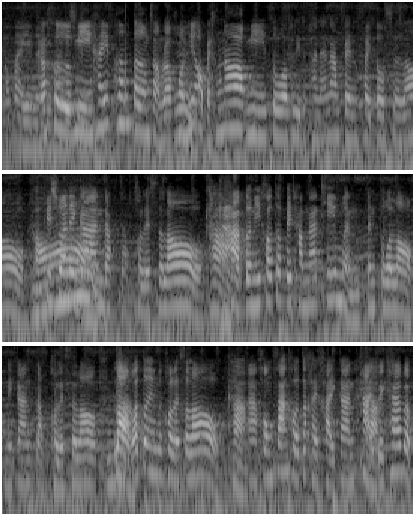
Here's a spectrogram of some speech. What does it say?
เข้าไปยังไงก็คือดีะพี่ชิง มีให้เพิ่มเติมสำหรับคนอืมที่ออกไปข้างนอก มีตัวผลิตภัณฑ์แนะนำเป็นไฟโตเซอรอลอ๋อที่ช่วยในการดักจับคอเลสเตอรอลค่ะค่ะตัวนี้เขาจะไปทำหน้าที่เหมือนเป็นตัวหลอกในการจับคอเลสเตอรอลอืมหลอกว่าตัวเองเป็นคอเลสเตอรอลค่ะ อ่าโครงสร้างเขาจะคล้ายๆกันหายค่ะไปแค่แบบ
